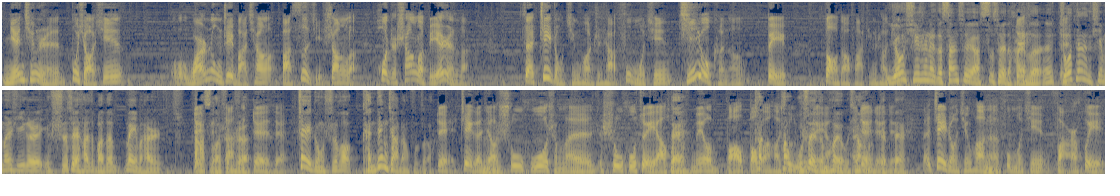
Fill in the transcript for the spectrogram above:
年轻人不小心玩弄这把枪，把自己伤了，或者伤了别人了。在这种情况之下，父母亲极有可能被告到法庭上去。尤其是那个三岁啊、四岁的孩子。昨天那个新闻是一个人十岁孩子把他妹妹还是打死了，是不是？对对对。这种时候肯定家长负责。对，这个叫疏忽什么疏忽罪啊，或者没有保保管好。他五岁怎么会有个枪？对对对。呃，这种情况呢，父母亲反而会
